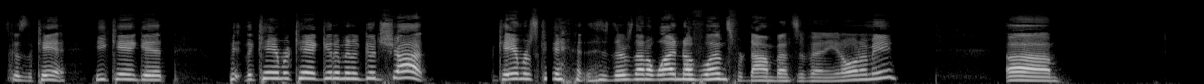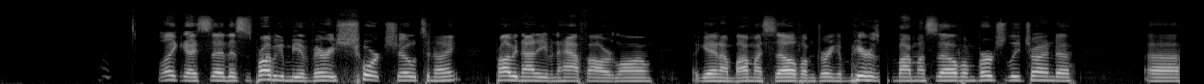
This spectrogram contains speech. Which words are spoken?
It's because the can't he can't get the camera can't get him in a good shot The cameras can't, there's not a wide enough lens for Don Bensaveni. You know what I mean? Um, like I said, this is probably gonna be a very short show tonight. Probably not even a half hour long. Again, I'm by myself. I'm drinking beers by myself. I'm virtually trying to, uh,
